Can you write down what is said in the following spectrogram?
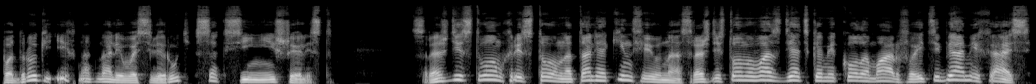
по дороге их нагнали Василий Рудь с Аксиньей Шелест. «С Рождеством Христовым, Наталья Акинфеевна! С Рождеством и вас, дядька Микола Марфа, и тебя, Михась!»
